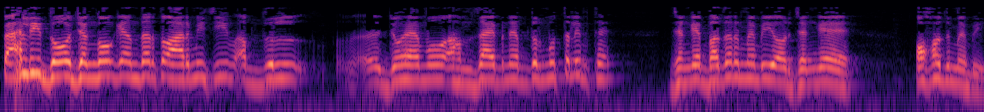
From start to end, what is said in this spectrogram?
پہلی دو جنگوں کے اندر تو آرمی چیف عبد جو ہے وہ حمزہ ابن عبد المطلب تھے، جنگ بدر میں بھی اور جنگ عہد میں بھی۔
